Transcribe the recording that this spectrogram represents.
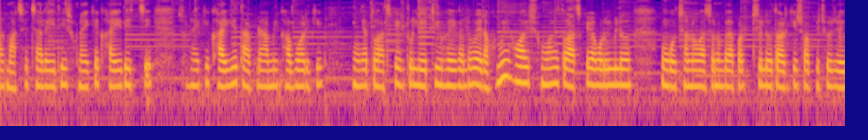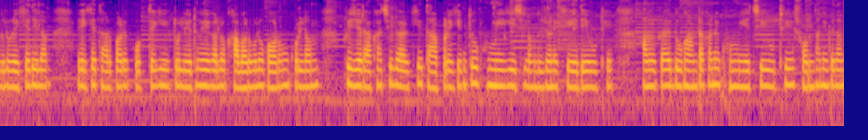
আর মাছের চাল, এই দিয়ে সোনাইকে খাইয়ে দিচ্ছি। সোনাইকে খাইয়ে তারপরে আমি খাব আর কি। তো আজকে একটু লেটই হয়ে গেল, এরকমই হয় সময়। তো আজকে আবার ওইগুলো গোছানো গাছানো ব্যাপার ছিল, তো আর কি সব কিছু যেগুলো রেখে দিলাম। রেখে তারপরে করতে গিয়ে একটু লেট হয়ে গেল, খাবারগুলো গরম করলাম ফ্রিজে রাখা ছিল আর কি। তারপরে কিন্তু ঘুমিয়ে গিয়েছিলাম দুজনে, খেয়ে দিয়ে উঠে। আমি প্রায় দু ঘন্টাখানে ঘুমিয়েছি, উঠে সন্ধ্যা নিবেদন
